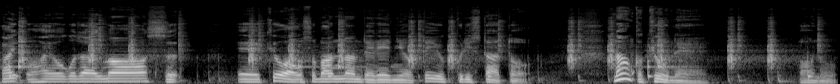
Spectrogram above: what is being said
はい、おはようございます。えー今日は遅番なんで例によってゆっくりスタート。なんか今日ね、あの、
